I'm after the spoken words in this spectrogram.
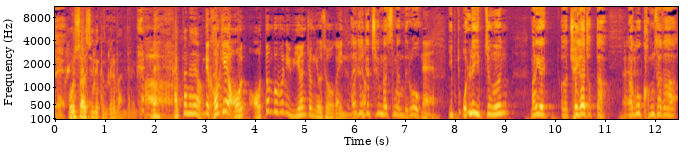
네. 몰수할 수 있는 근거를 만드는 거예요. 아. 간단해요. 근데 거기에 어, 떤 부분이 위헌적 요소가 있는 거죠? 아니 그러니까 지금 말씀한 대로 네. 입- 원래 입증은 만약에 어, 죄가 졌다 라고 검사가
